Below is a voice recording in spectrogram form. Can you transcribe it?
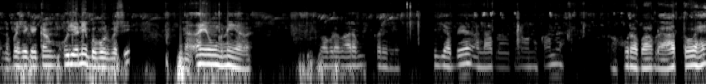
એટલે પછી કંઈ કામ હુઈએ નહીં બપોર પછી. ને અહીંયા ઊંઘ નહીં આવે. તો આપણે આરામ કરી લઈએ. બીજા બે, અને આપણે ચડવાનું કામ. તો આપણે હાથ તો હે.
